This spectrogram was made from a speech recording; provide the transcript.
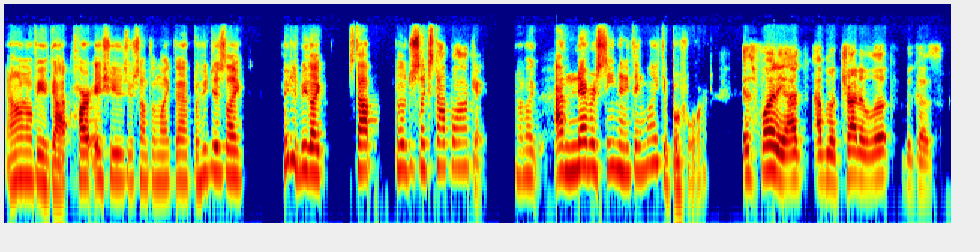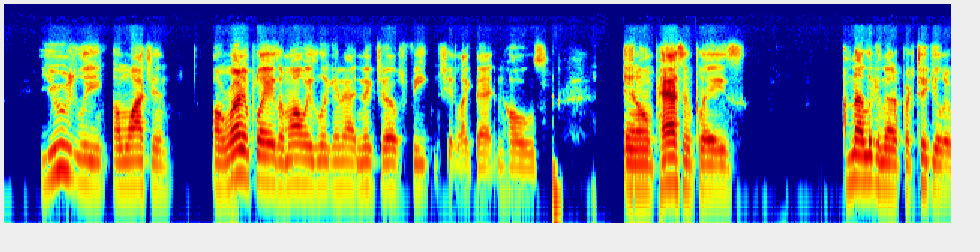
I don't know if he's got heart issues or something like that, but he just like he'll just be like stop. He'll just like stop blocking. And I'm like, I've never seen anything like it before. It's funny. I I'm gonna try to look because usually I'm watching on running plays. I'm always looking at Nick Chubb's feet and shit like that and holes. And on passing plays, I'm not looking at a particular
